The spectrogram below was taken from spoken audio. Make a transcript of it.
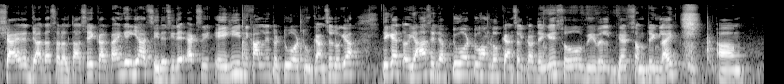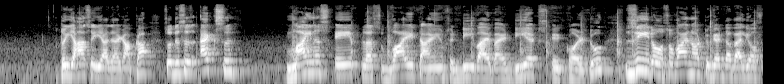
शायद ज़्यादा सरलता से कर पाएँगे, या सीधे सीधे x a ही निकाल लें तो टू और टू कैंसिल हो गया। ठीक है? तो यहाँ से जब टू और टू हम लोग कैंसिल कर देंगे so we will get something like तो यहाँ से ये आ जाएगा आपका। So this is x minus a plus y times dy by dx equal to 0 so why not to get the value of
